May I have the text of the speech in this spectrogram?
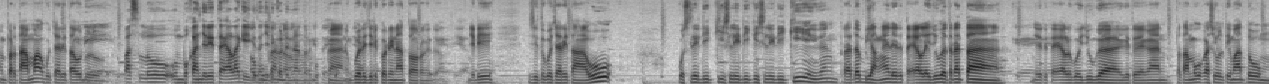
Yang pertama gue cari tahu dulu. Ini pas lu bukan jadi TL lagi gitu, Oh, jadi bukan koordinator dong, gitu. bukan. Ya? gue udah jadi koordinator gitu. Jadi di situ gue cari tahu gue selidiki selidiki selidiki ya kan. Ternyata biangnya dari TL juga ternyata. Dari TL gue juga gitu ya kan. Pertama gue kasih ultimatum.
